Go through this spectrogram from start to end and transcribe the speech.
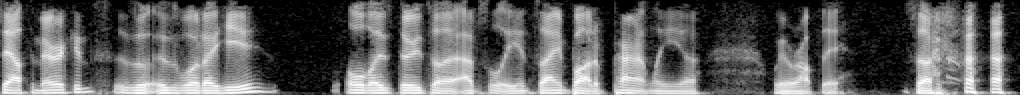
South Americans, is, is what I hear. All those dudes are absolutely insane, but apparently uh, we're up there. So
